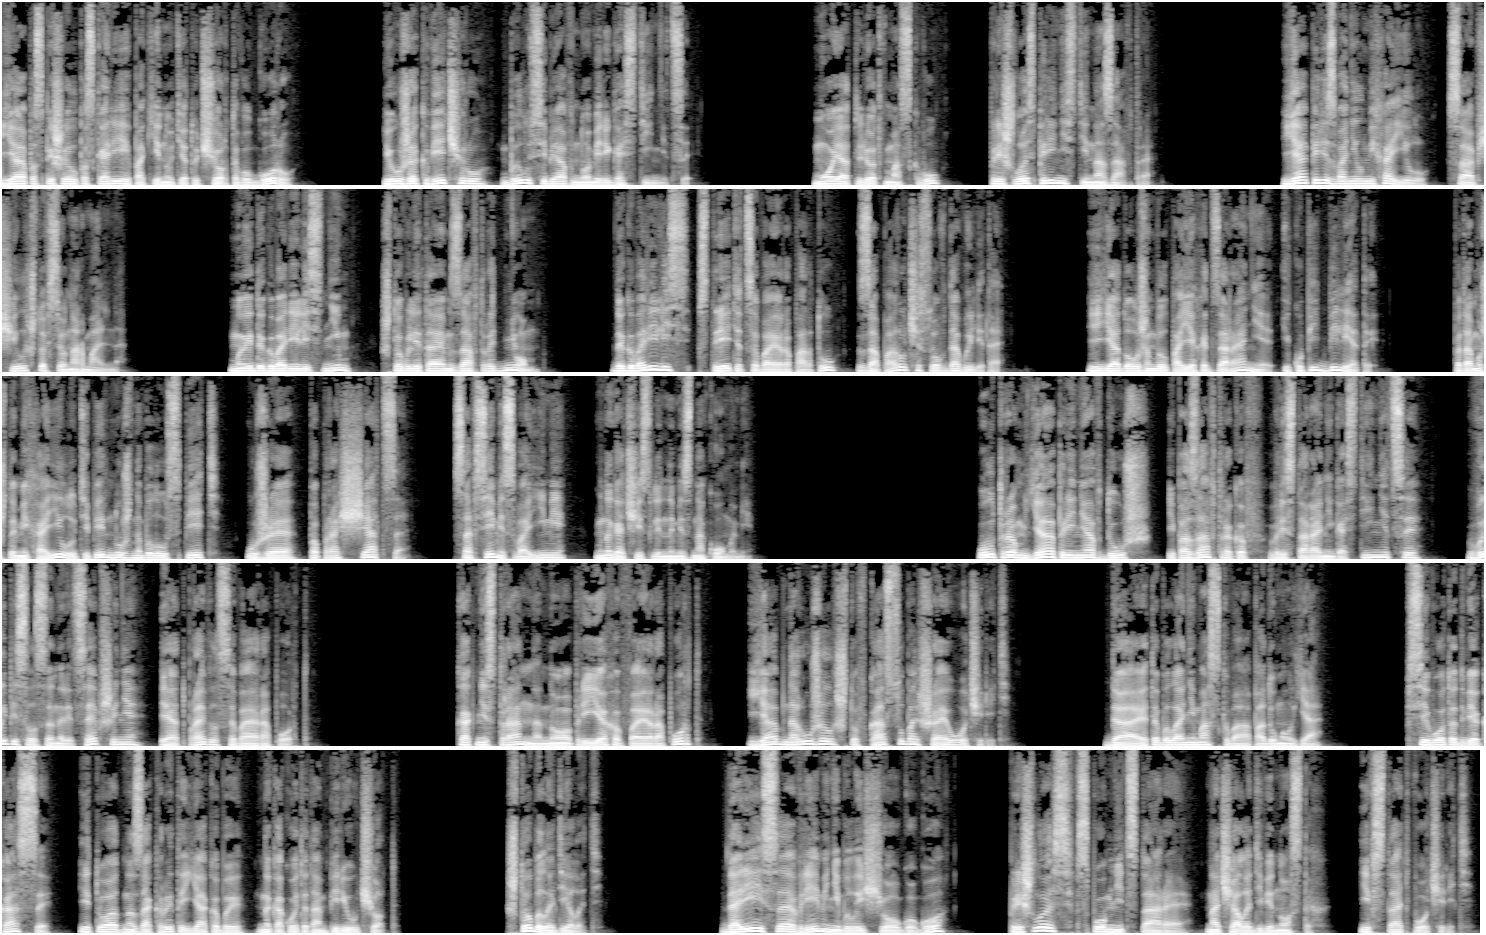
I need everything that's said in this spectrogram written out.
Я поспешил поскорее покинуть эту чертову гору и уже к вечеру был у себя в номере гостиницы. Мой отлет в Москву пришлось перенести на завтра. Я перезвонил Михаилу, сообщил, что все нормально. Мы договорились с ним, что вылетаем завтра днем. Договорились встретиться в аэропорту за пару часов до вылета. И я должен был поехать заранее и купить билеты, потому что Михаилу теперь нужно было успеть уже попрощаться со всеми своими многочисленными знакомыми. Утром я, приняв душ и позавтракав в ресторане гостиницы, выписался на ресепшене и отправился в аэропорт. Как ни странно, но приехав в аэропорт, я обнаружил, что в кассу большая очередь. Да, это была не Москва, подумал я. Всего-то две кассы, и то одна закрыта якобы на какой-то там переучет. Что было делать? До рейса времени было еще ого-го, пришлось вспомнить старое, начало девяностых, и встать в очередь.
